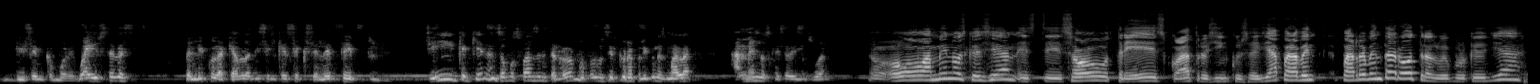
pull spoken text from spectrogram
dicen como de, güey, ustedes, película que hablan, dicen que es excelente. Sí, ¿qué quieren? Somos fans del terror. No podemos decir que una película es mala, a menos que sea James Wan. o, o a menos que sean este Saw 3, 4, 5 y 6, ya para, ven- para reventar otras, güey, porque ya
